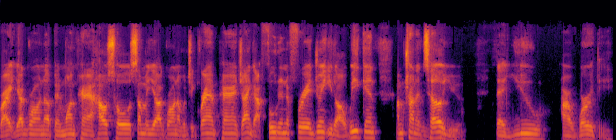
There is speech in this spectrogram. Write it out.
Right. Y'all growing up in one parent household. Some of y'all growing up with your grandparents. Y'all ain't got food in the fridge. You ain't eat all weekend. I'm trying to tell mm-hmm. you that you are worthy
